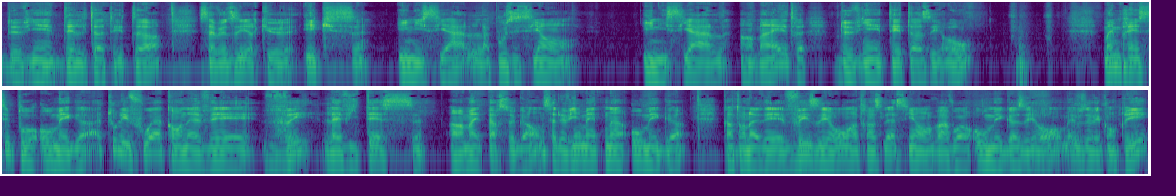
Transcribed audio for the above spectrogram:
devient delta θ. Ça veut dire que x initial, la position initiale en mètres, devient θ0 même principe pour oméga. Tous les fois qu'on avait V, la vitesse en mètres par seconde, ça devient maintenant oméga. Quand on avait V0 en translation, on va avoir oméga 0, mais vous avez compris.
